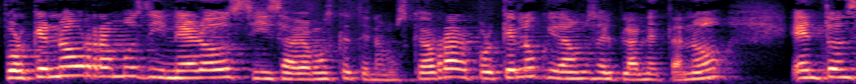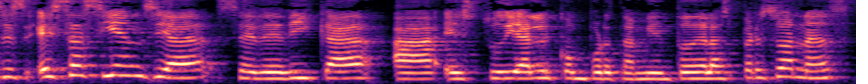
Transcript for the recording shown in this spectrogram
¿Por qué no ahorramos dinero si sabemos que tenemos que ahorrar? ¿Por qué no cuidamos el planeta, no? Entonces, esa ciencia se dedica a estudiar el comportamiento de las personas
